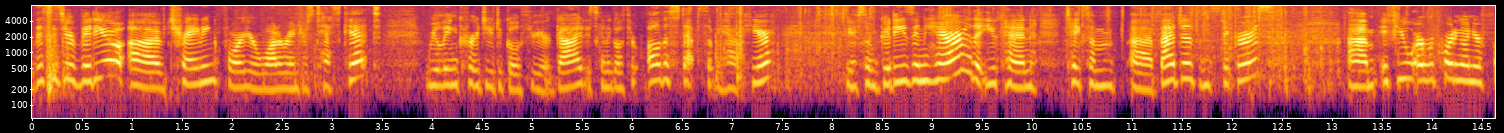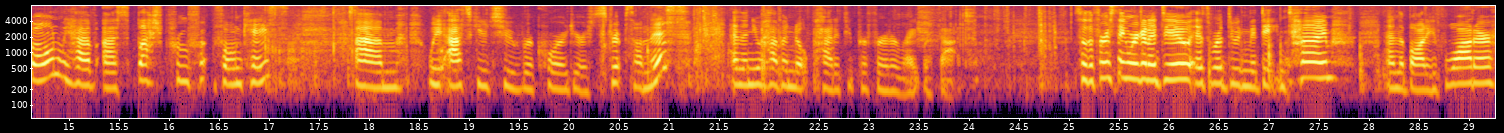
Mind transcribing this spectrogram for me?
this is your video of training for your Water Rangers test kit. Really encourage you to go through your guide. It's going to go through all the steps that we have here. We have some goodies in here that you can take some uh, badges and stickers. Um, if you are recording on your phone, we have a splash-proof phone case. Um, we ask you to record your strips on this, and then you have a notepad if you prefer to write with that. So the first thing we're gonna do is we're doing the date and time, and the body of water,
